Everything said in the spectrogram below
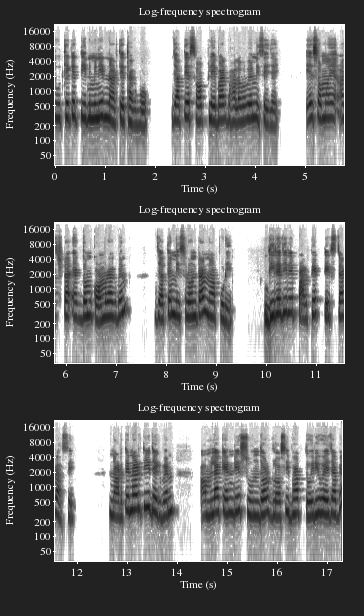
দু থেকে তিন মিনিট নাড়তে থাকব, যাতে সব ফ্লেভার ভালোভাবে মিশে যায়। এ সময়ে আঁচটা একদম কম রাখবেন, যাতে মিশ্রণটা না পুড়ে। ধীরে ধীরে পারফেক্ট টেক্সচার আসে। নাড়তে নাড়তেই দেখবেন আমলা ক্যান্ডির সুন্দর গ্লসি ভাব তৈরি হয়ে যাবে।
